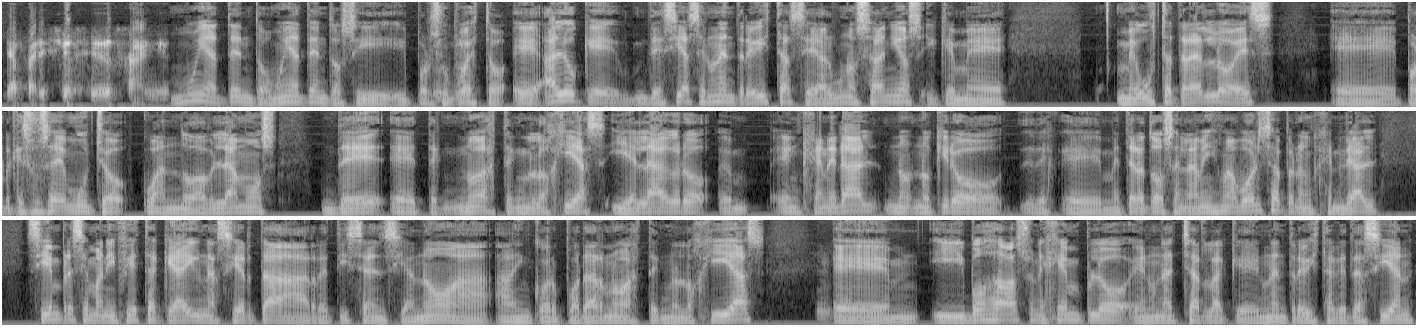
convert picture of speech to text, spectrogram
que apareció hace dos años. Muy atento, muy atento, sí, y por supuesto. Eh, algo que decías en una entrevista hace algunos años y que me, me gusta traerlo es, eh, porque sucede mucho cuando hablamos de eh, nuevas tecnologías y el agro, em, en general, no, no quiero eh, meter a todos en la misma bolsa, pero en general siempre se manifiesta que hay una cierta reticencia, ¿no? A, a incorporar nuevas tecnologías. Eh, y vos dabas un ejemplo en una charla que, en una entrevista que te hacían,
